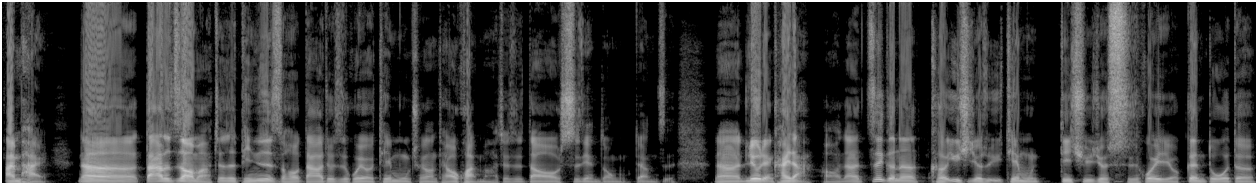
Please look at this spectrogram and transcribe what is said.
安排。那大家都知道嘛，就是平日的时候，大家就是会有天幕全场条款嘛，就是到十点钟这样子。那六点开打，好，那这个呢，可预期就是天母地区就是会有更多的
